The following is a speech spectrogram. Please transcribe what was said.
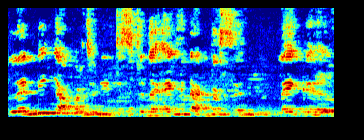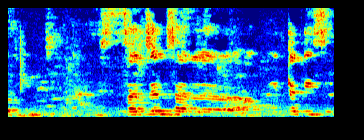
learning opportunities to the young doctors uh, like uh, surgeons or uh, internists.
